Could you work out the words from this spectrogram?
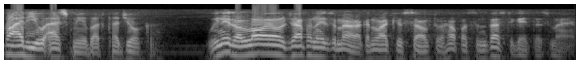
Why do you ask me about Kajioka? We need a loyal Japanese American like yourself to help us investigate this man.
